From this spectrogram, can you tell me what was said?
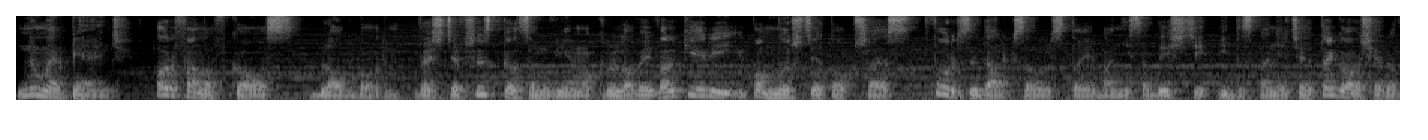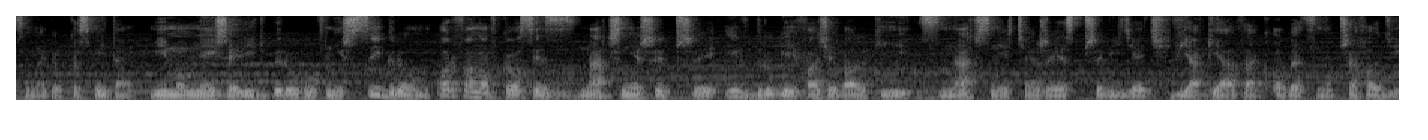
Numer 5. Orphan of Kos Bloodborne. Weźcie wszystko, co mówiłem o królowej Walkirii i pomnóżcie to przez twórcy Dark Souls to jebani sadyści i dostaniecie tego osieroconego kosmitę. Mimo mniejszej liczby ruchów niż Sigrun, Orphan of Kos jest znacznie szybszy i w drugiej fazie walki znacznie ciężej jest przewidzieć w jaki atak obecnie przechodzi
